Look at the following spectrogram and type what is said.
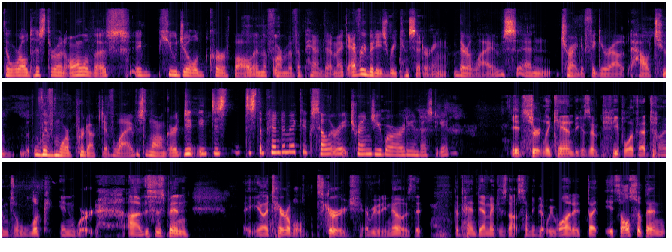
the world has thrown all of us a huge old curveball in the form of a pandemic. Everybody's reconsidering their lives and trying to figure out how to live more productive lives longer. Does, does the pandemic accelerate trends you were already investigating? It certainly can because people have had time to look inward. Uh, this has been you know a terrible scourge everybody knows that the pandemic is not something that we wanted but it's also been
